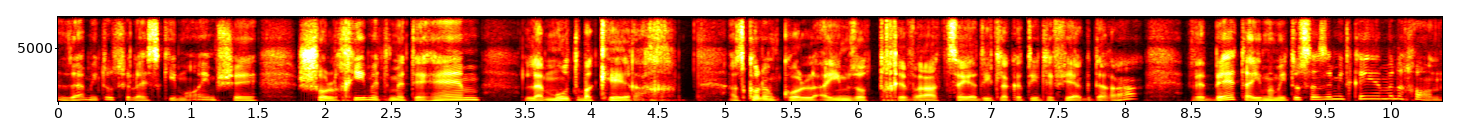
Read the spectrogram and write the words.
זה המיתוס של האסקימואים ששולחים את מתיהם למות בקרח. אז קודם כל, האם זאת חברה ציידית לקטית לפי הגדרה? וב', האם המיתוס הזה מתקיים ונכון?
